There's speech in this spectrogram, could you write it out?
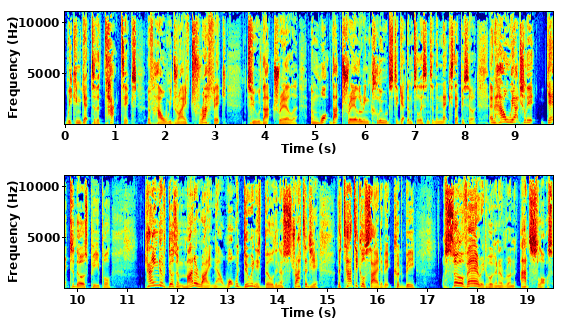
we can get to the tactics of how we drive traffic to that trailer and what that trailer includes to get them to listen to the next episode and how we actually get to those people kind of doesn't matter right now. What we're doing is building a strategy. The tactical side of it could be so varied. We're going to run ad slots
